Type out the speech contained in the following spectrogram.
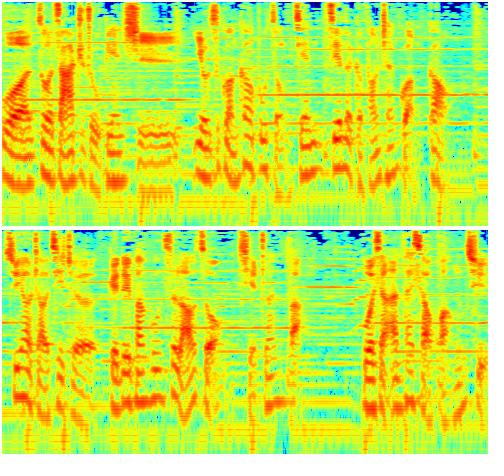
我做杂志主编时，有次广告部总监接了个房产广告，需要找记者给对方公司老总写专访。我想安排小黄去，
